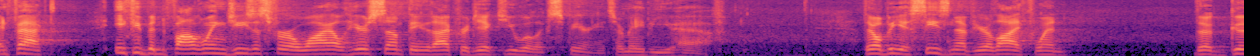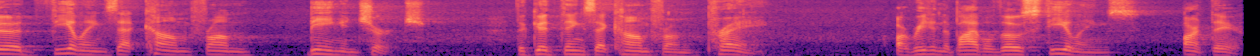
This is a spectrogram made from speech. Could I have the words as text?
In fact, if you've been following Jesus for a while, here's something that I predict you will experience, or maybe you have. There'll be a season of your life when the good feelings that come from being in church, the good things that come from praying or reading the Bible, those feelings aren't there.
